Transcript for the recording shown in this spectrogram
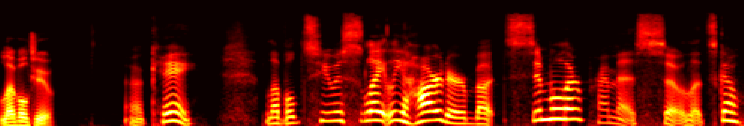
Level 2. Okay. Level 2 is slightly harder, but similar premise, so let's go.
